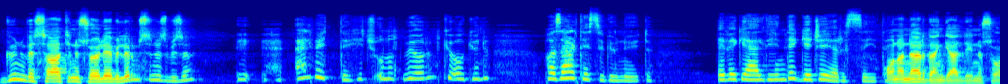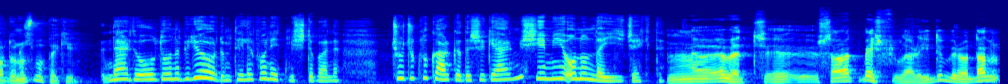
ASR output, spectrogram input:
Gün ve saatini söyleyebilir misiniz bize? E, elbette hiç unutmuyorum ki o günü. Pazartesi günüydü. Eve geldiğinde gece yarısıydı. Ona nereden geldiğini sordunuz mu peki? Nerede olduğunu biliyordum. Telefon etmişti bana. Çocukluk arkadaşı gelmiş yemeği onunla yiyecekti. Hmm, Evet, e, saat beş sularıydı. Bürodan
